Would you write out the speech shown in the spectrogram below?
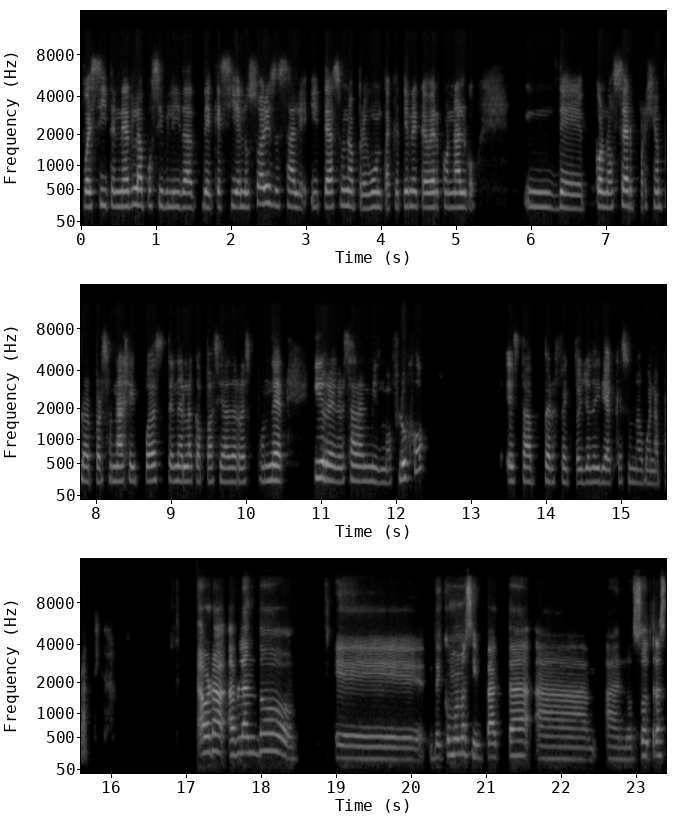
pues sí, tener la posibilidad de que si el usuario se sale y te hace una pregunta que tiene que ver con algo mm, de conocer, por ejemplo, al personaje y puedas tener la capacidad de responder y regresar al mismo flujo, está perfecto. Yo diría que es una buena práctica. Ahora, hablando eh, de cómo nos impacta a, nosotras,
